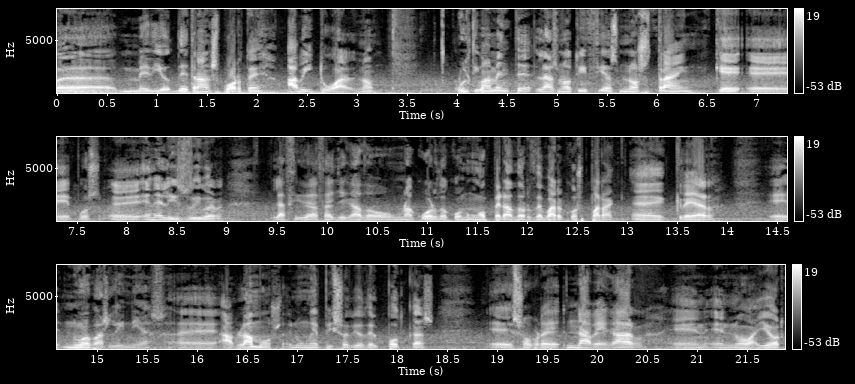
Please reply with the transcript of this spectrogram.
eh, medio de transporte habitual, ¿no? Últimamente las noticias nos traen que eh, pues, en el East River la ciudad ha llegado a un acuerdo con un operador de barcos para crear eh, nuevas líneas. Eh, hablamos en un episodio del podcast eh, sobre navegar en, Nueva York,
